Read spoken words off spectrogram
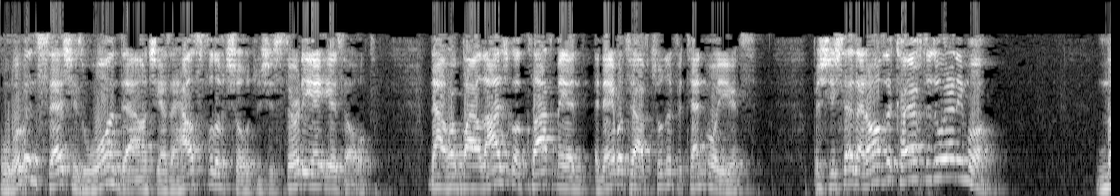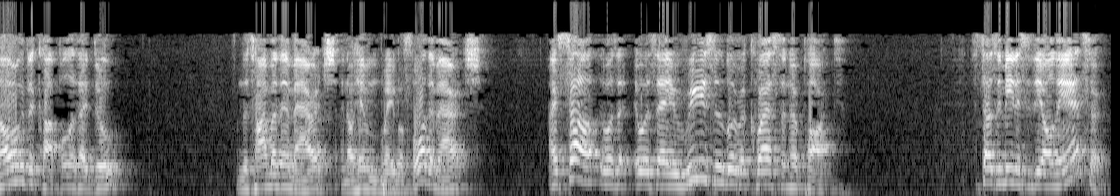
A woman says she's worn down. She has a house full of children. She's 38 years old. Now, her biological clock may enable her to have children for 10 more years. But she says, I don't have the courage to do it anymore. Knowing the couple as I do, from the time of their marriage, I know him way before the marriage, I felt it was a, it was a reasonable request on her part. This doesn't mean this is the only answer.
